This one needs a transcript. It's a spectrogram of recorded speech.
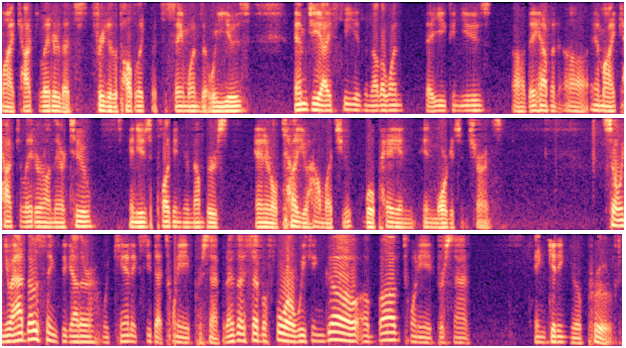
MI calculator that's free to the public. That's the same ones that we use. MGIC is another one that you can use. Uh, they have an uh, MI calculator on there too, and you just plug in your numbers, and it'll tell you how much you will pay in, in mortgage insurance. So when you add those things together, we can't exceed that 28%. But as I said before, we can go above 28% in getting you approved.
